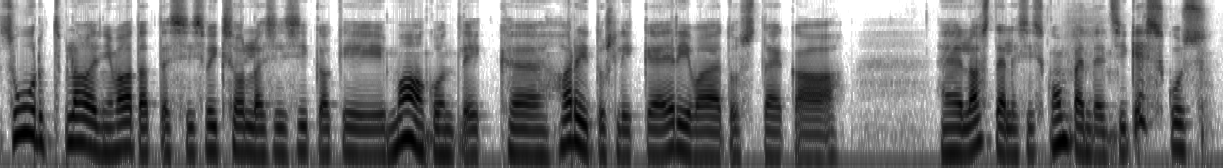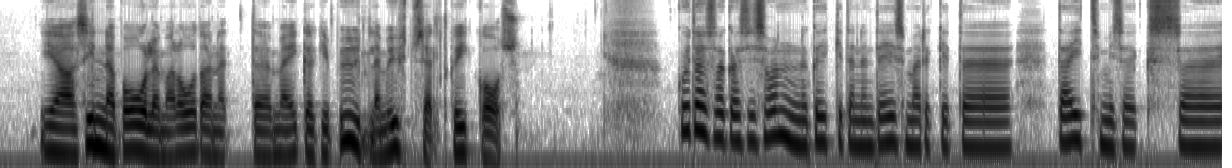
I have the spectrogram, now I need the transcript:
suurt plaani vaadates siis võiks olla siis ikkagi maakondlik hariduslike erivajadustega eh, lastele siis kompetentsikeskus ja sinnapoole ma loodan, et me ikkagi püüdleme ühtselt kõik koos kuidas aga siis on kõikide nende eesmärkide täitmiseks äh,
